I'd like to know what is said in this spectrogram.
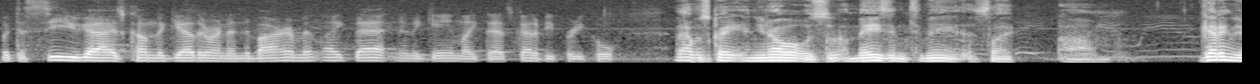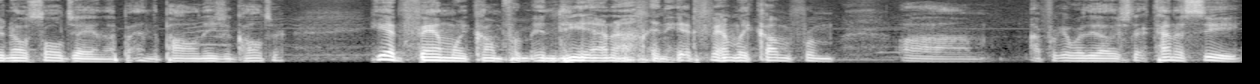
but to see you guys come together in an environment like that and in a game like that, it's got to be pretty cool. That was great. And you know what was amazing to me? It's like um, getting to know Sol J and the, and the Polynesian culture. He had family come from Indiana and he had family come from, um, I forget where the other state, Tennessee,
